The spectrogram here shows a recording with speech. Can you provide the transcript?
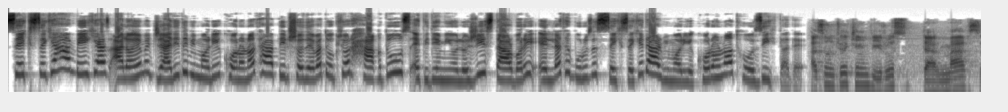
سکسکه هم به یکی از علائم جدید بیماری کرونا تبدیل شده و دکتر حقدوس اپیدمیولوژیست درباره علت بروز سکسکه در بیماری کرونا توضیح داده. از اونجا که این ویروس در مغز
